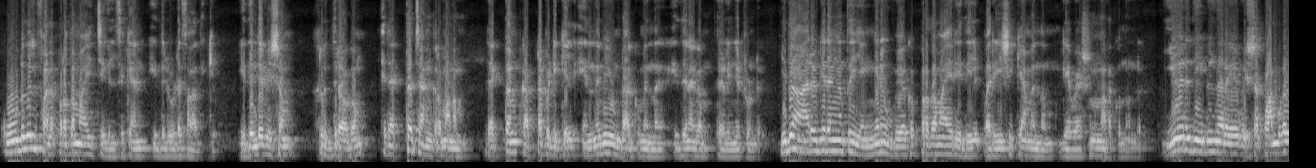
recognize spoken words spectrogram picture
കൂടുതൽ ഫലപ്രദമായി ചികിത്സിക്കാൻ ഇതിലൂടെ സാധിക്കും. ഇതിന്റെ വിഷം ഹൃദ്രോഗം രക്തചംക്രമണം രക്തം കട്ടപിടിക്കൽ എന്നിവയുണ്ടാക്കുമെന്ന് ഇതിനകം തെളിഞ്ഞിട്ടുണ്ട്. ഇത് ആരോഗ്യരംഗത്ത് എങ്ങനെ ഉപയോഗപ്രദമായ രീതിയിൽ പരീക്ഷിക്കാമെന്നും ഗവേഷണം നടക്കുന്നുണ്ട്. ഈ ഒരു ദ്വീപിൽ നിറയെ വിഷപ്പാമ്പുകൾ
